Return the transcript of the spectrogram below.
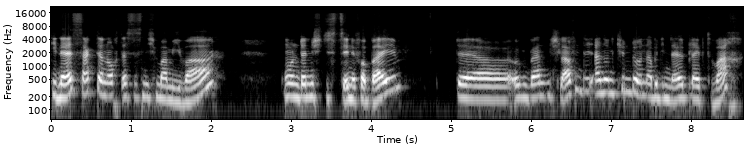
Die Nell sagt dann noch, dass es nicht Mami war. Und dann ist die Szene vorbei. Der, irgendwann schlafen die anderen Kinder, und aber die Nell bleibt wach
